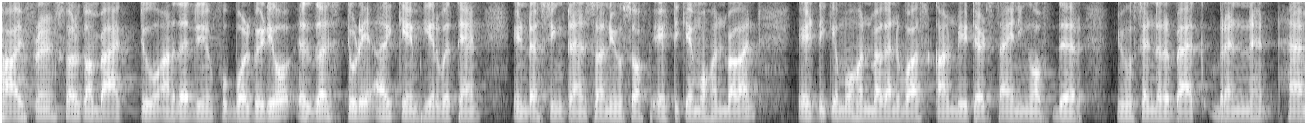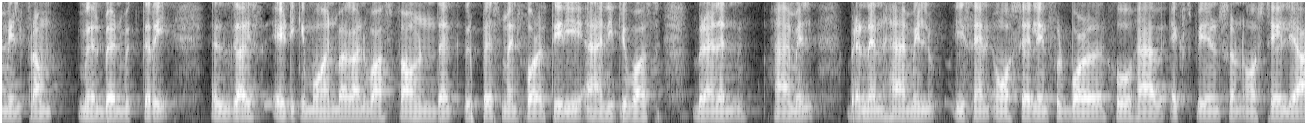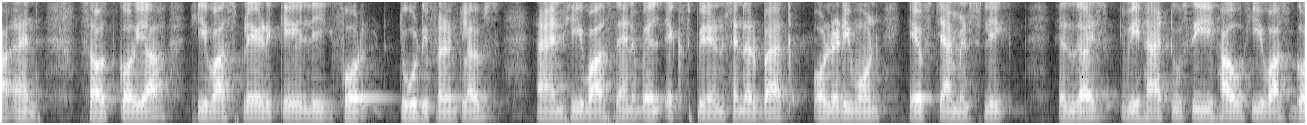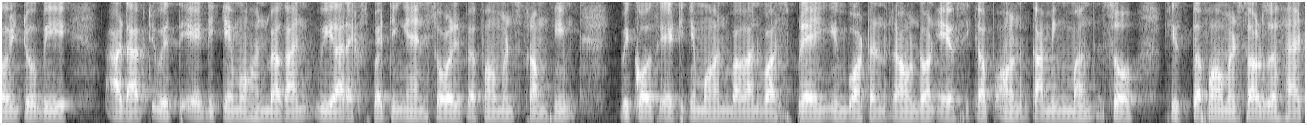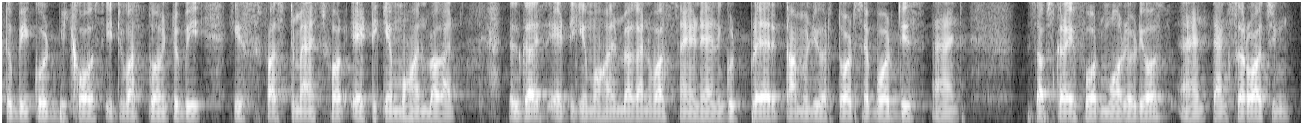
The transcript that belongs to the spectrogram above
Hi friends, welcome back to another new football video. Yes guys, today I came here with an interesting transfer news of ATK Mohun Bagan. ATK Mohun Bagan was completed signing of their new centre back Brendan Hamill from Melbourne Victory. Yes guys, ATK Mohun Bagan was found the replacement for Tiri and it was Brendan Hamill. Brendan Hamill is an Australian footballer who have experience on Australia and South Korea. He was played K League for two different clubs and he was an well experienced center back already won AFC Champions League Yes, guys, we had to see how he was going to be adapt with ATK Mohun Bagan. We are expecting a solid performance from him because ATK Mohun Bagan was playing important round on AFC Cup on coming month. So his performance also had to be good because it was going to be his first match for ATK Mohun Bagan. Guys, ATK Mohun Bagan was signed and good player. Comment your thoughts about this and subscribe for more videos and thanks for watching.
